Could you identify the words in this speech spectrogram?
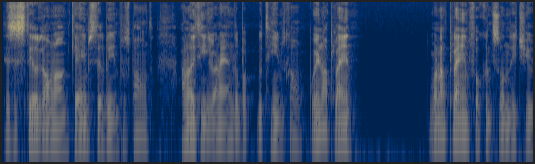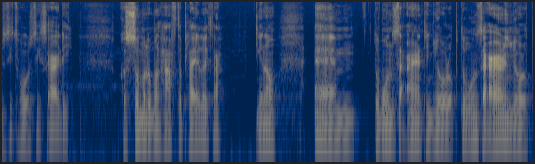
This is still going on. Games still being postponed, and I think you're going to end up with teams going, "We're not playing. We're not playing fucking Sunday, Tuesday, Thursday, Saturday," because some of them will have to play like that. You know, um, the ones that aren't in Europe, the ones that are in Europe,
